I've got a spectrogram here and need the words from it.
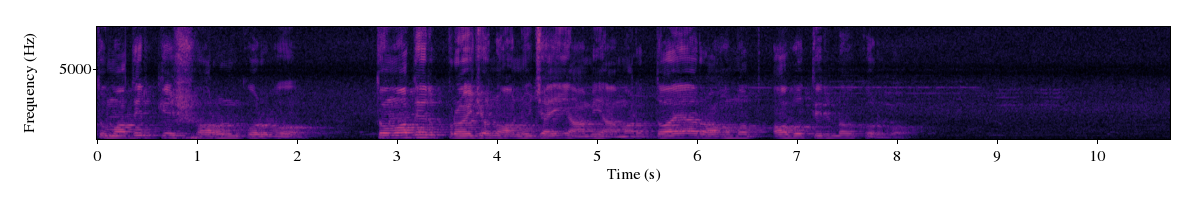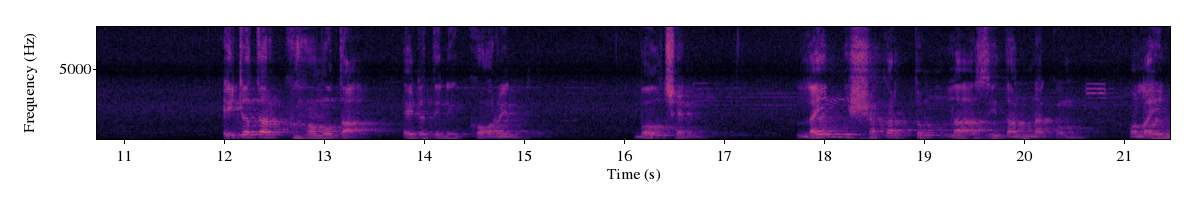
তোমাদেরকে স্মরণ করব। তোমাদের প্রয়োজন অনুযায়ী আমি আমার দয়া, রহমত অবতীর্ণ করব। এইটা তার ক্ষমতা, এটা তিনি করেন। বলছেন, লাইন শাকারতুম লাজিদান্নাকুম ওলাইন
